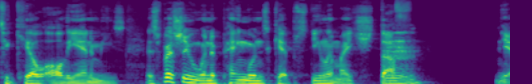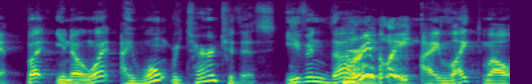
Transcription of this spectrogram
to kill all the enemies, especially when the penguins kept stealing my stuff. Hmm. Yeah. But you know what? I won't return to this, even though Really? I liked, well,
